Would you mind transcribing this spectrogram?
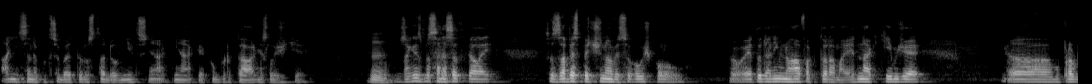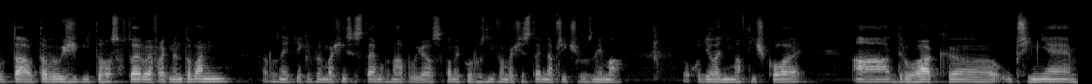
Ani se nepotřebujete dostat dovnitř nějak, nějak jako brutálně složitě. Hmm. S jsme se nesetkali se zabezpečenou vysokou školou. Jo, je to daný mnoha faktorama. Jednak tím, že uh, opravdu ta, ta využití toho softwaru je fragmentovaný, různých těch informačních systémů, to používá se tam jako různý informační systém napříč různýma odděleníma v té škole. A druhá, uh, upřímně,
